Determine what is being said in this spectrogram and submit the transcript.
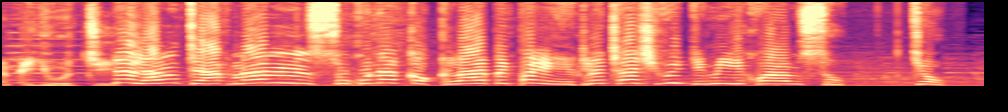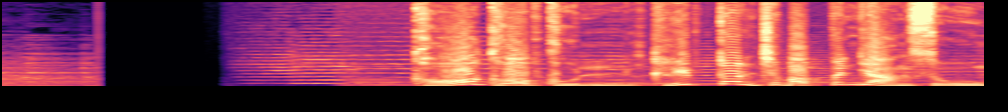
นไอยูจิ และหลังจากนั้นสุคุนะก็กลายเป็นพระเอกและใช้ชีวิตอย่างมีความสุขจบ ขอขอบคุณคลิปต้นฉบับเป็นอย่างสูง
